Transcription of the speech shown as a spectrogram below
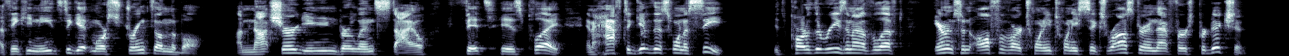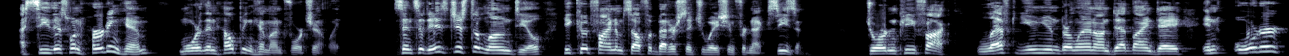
I think he needs to get more strength on the ball. I'm not sure Union Berlin's style fits his play, and I have to give this one a C. It's part of the reason I've left Aaronson off of our 2026 roster in that first prediction. I see this one hurting him more than helping him, unfortunately. Since it is just a loan deal, he could find himself a better situation for next season. Jordan Pefok left Union Berlin on deadline day in order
